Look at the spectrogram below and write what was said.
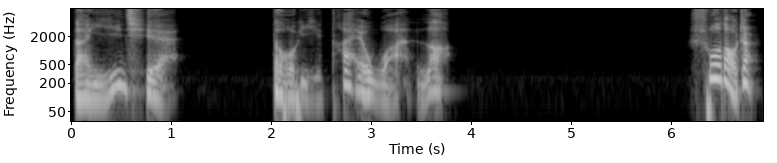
但一切都已太晚了。说到这儿。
